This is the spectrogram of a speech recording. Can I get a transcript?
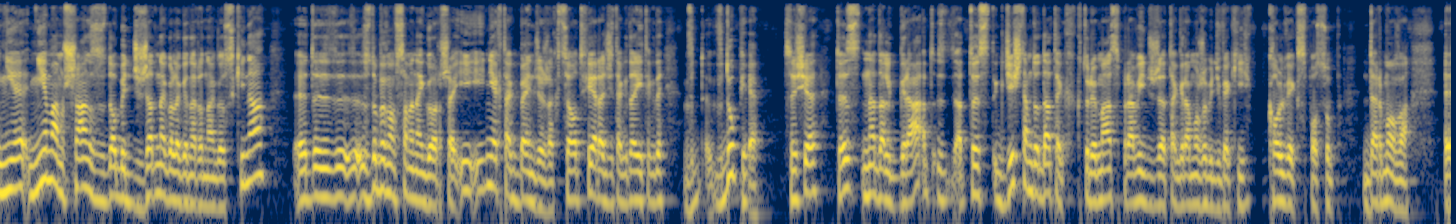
nie, nie mam szans zdobyć żadnego legendarnego skina, e, zdobywam same najgorsze I, i niech tak będzie, że chcę otwierać i tak dalej, i tak dalej. W, w dupie. W sensie to jest nadal gra, a to jest gdzieś tam dodatek, który ma sprawić, że ta gra może być w jakikolwiek sposób darmowa. E,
